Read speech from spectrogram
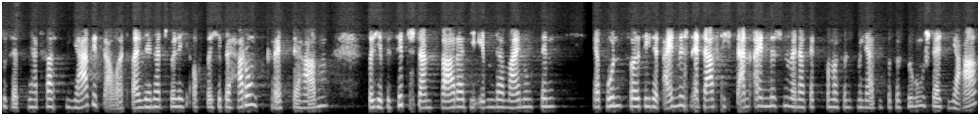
zu setzen, hat fast ein Jahr gedauert, weil wir natürlich auch solche Beharrungskräfte haben, solche Besitzstandswahrer, die eben der Meinung sind, der Bund soll sich nicht einmischen, er darf sich dann einmischen, wenn er 6,5 Milliarden zur Verfügung stellt, ja,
